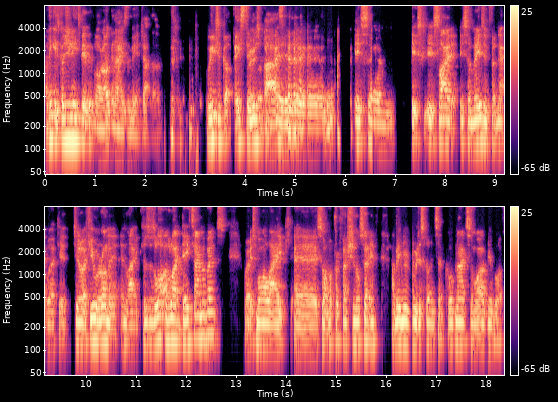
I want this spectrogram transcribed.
I think it's because you need to be a bit more organised than me and Jack, though. we just got pissed in Bruce the bars. Pye, it's um it's it's like it's amazing for networking. Do you know if you were on it and like because there's a lot of like daytime events where it's more like uh, sort of a professional setting. I mean, we were just going to club nights and what have you, but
